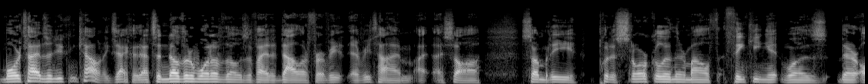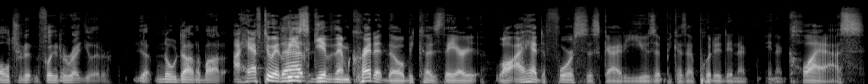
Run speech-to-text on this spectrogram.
More times than you can count. Exactly. That's another one of those. If I had a dollar for every every time I, I saw somebody put a snorkel in their mouth, thinking it was their alternate inflator regulator. Yeah, no doubt about it. I have to at That- least give them credit though, because they are. Well, I had to force this guy to use it because I put it in a in a class.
